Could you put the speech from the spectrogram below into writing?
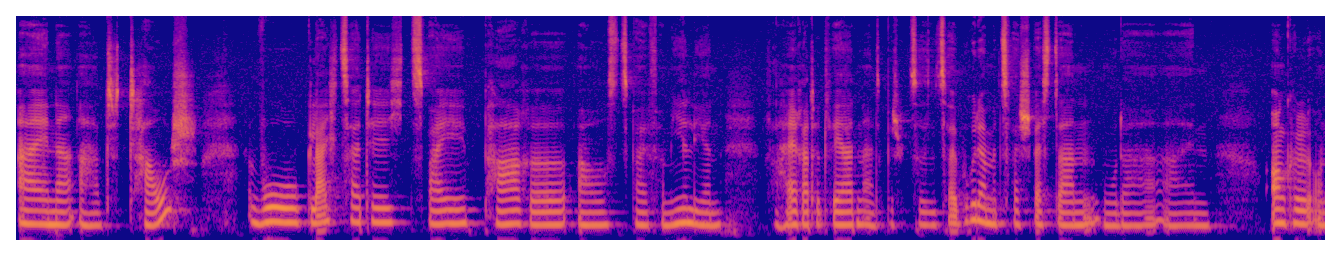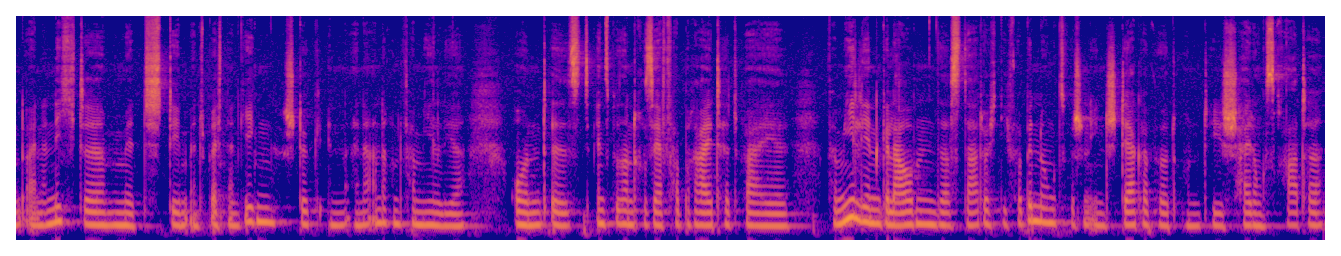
eine Art Tausch, wo gleichzeitig zwei Paare aus zwei Familien verheiratet werden, also beispielsweise zwei Brüder mit zwei Schwestern oder ein Onkel und eine Nichte mit dem entsprechenden Gegenstück in einer anderen Familie und ist insbesondere sehr verbreitet, weil Familien glauben, dass dadurch die Verbindung zwischen ihnen stärker wird und die Scheidungsrate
